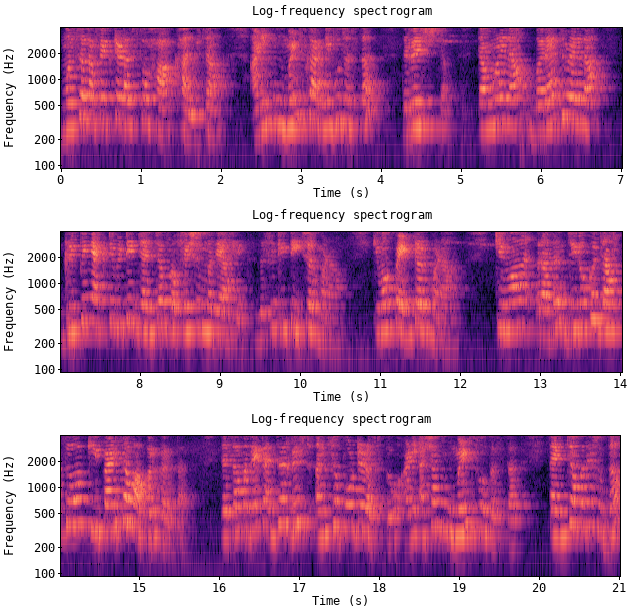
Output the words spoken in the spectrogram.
मसल अफेक्टेड असतो हा खालचा आणि मुवमेंट्स कारणीभूत असतात रिस्टच्या त्यामुळे ना बऱ्याच वेळेला ग्रिपिंग ऍक्टिव्हिटी ज्यांच्या प्रोफेशनमध्ये आहेत जसे की टीचर म्हणा किंवा पेंटर म्हणा किंवा रादर जी लोक जास्त कीपॅडचा वापर करतात ज्याच्यामध्ये त्यांचा रिस्ट अनसपोर्टेड असतो आणि अशा मुवमेंट्स होत असतात. त्यांच्यामध्ये सुद्धा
